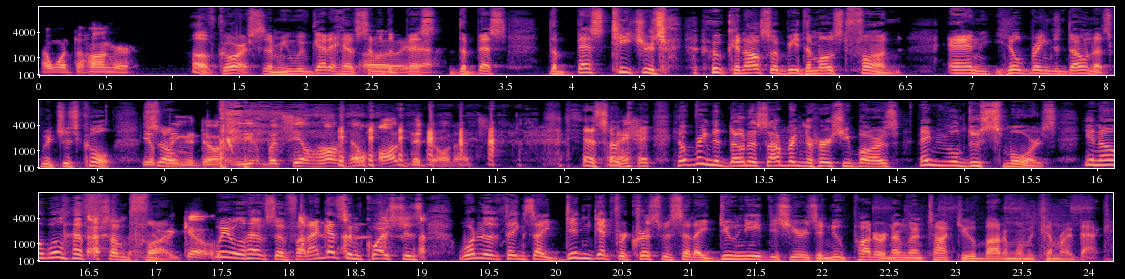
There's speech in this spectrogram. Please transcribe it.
I want the Hunger. Oh, of course. I mean, we've got to have some of Oh, the best, yeah. the best, the best teachers who can also be the most fun. And he'll bring the donuts, which is cool. He'll so bring the donuts, but see, he'll, he'll hog the donuts. that's okay. He'll bring the donuts. I'll bring the Hershey bars. Maybe we'll do s'mores. You know, we'll have some fun. we go. We will have some fun. I got some questions. One of the things I didn't get for Christmas that I do need this year is a new putter, and I'm going to talk to you about them when we come right back.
